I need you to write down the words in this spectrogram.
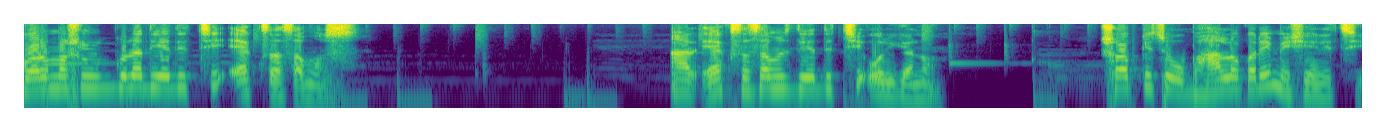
গরম মশলা গুঁড়া দিয়ে দিচ্ছি এক চা চামচ। আর এক চা চামচ দিয়ে দিচ্ছি অরিগানো সব কিছু ভালো করে মিশিয়ে নিচ্ছি।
